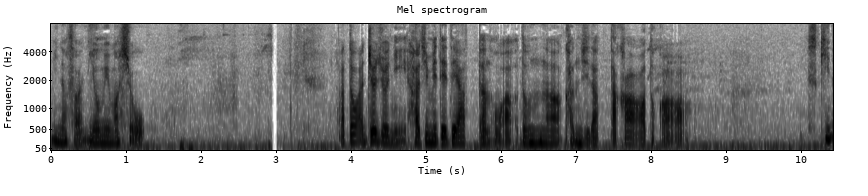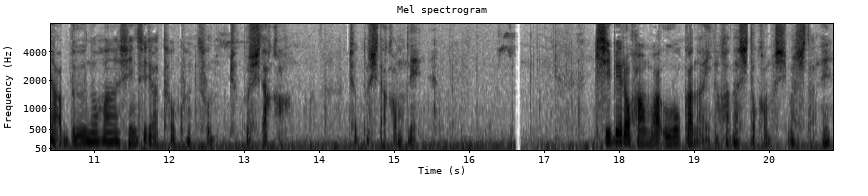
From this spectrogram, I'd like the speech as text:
皆さん読みましょう。あとは徐々に初めて出会ったのはどんな感じだったかとか。好きな部の話については特にちょっとしたか。ちょっとしたかもね。岸辺露伴は動かないの話とかもしましたね。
